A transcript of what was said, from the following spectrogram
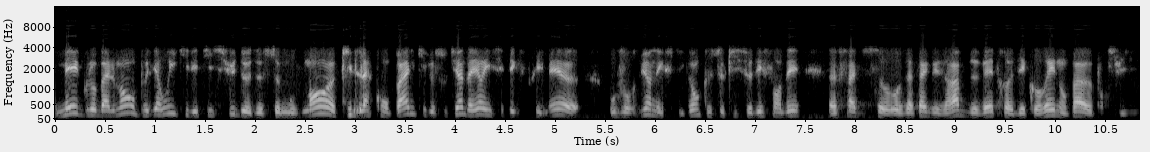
Mais globalement, on peut dire oui qu'il est issu de, ce mouvement, qu'il l'accompagne, qu'il le soutient. D'ailleurs, il s'est exprimé aujourd'hui en expliquant que ceux qui se défendaient face aux attaques des Arabes devaient être décorés, non pas poursuivis.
